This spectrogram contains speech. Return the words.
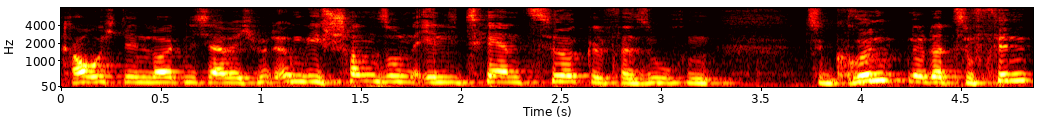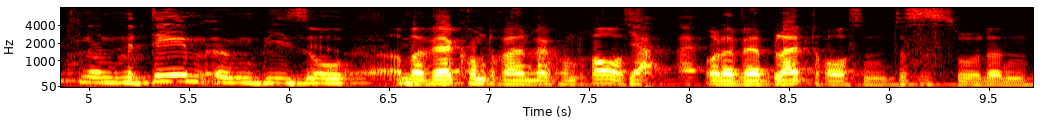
traue ich den Leuten nicht. Aber ich würde irgendwie schon so einen elitären Zirkel versuchen zu gründen oder zu finden und mit dem irgendwie so. Aber wer kommt rein, wer kommt raus? Ja, äh, Oder wer bleibt draußen? Das ist so dann.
